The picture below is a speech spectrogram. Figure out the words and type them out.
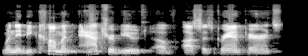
when they become an attribute of us as grandparents.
